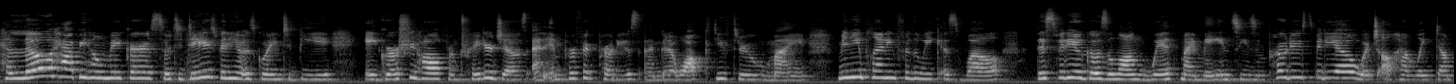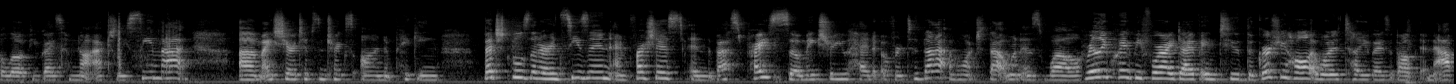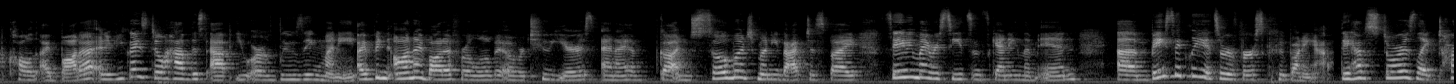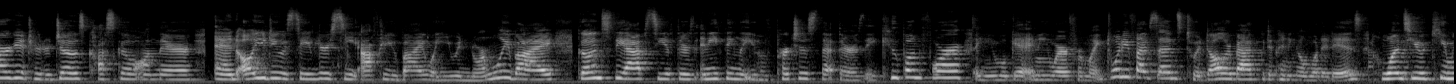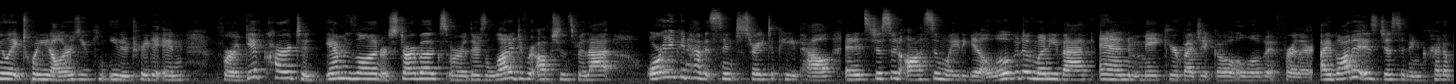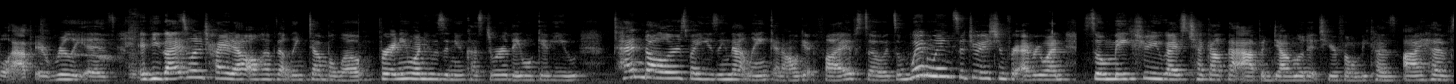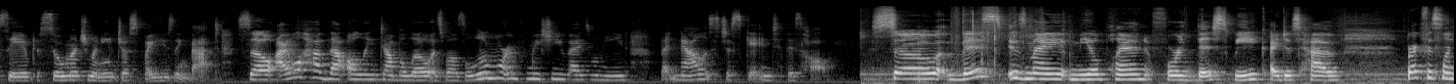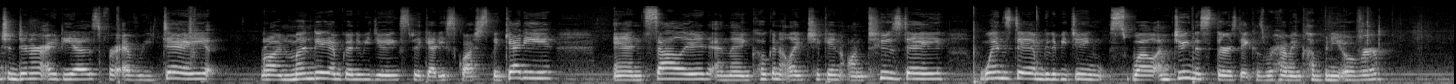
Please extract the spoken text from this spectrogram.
Hello happy homemakers! So today's video is going to be a grocery haul from Trader Joe's and Imperfect Produce and I'm going to walk you through my menu planning for the week as well. This video goes along with my May and season produce video which I'll have linked down below if you guys have not actually seen that. Um, I share tips and tricks on picking vegetables that are in season and freshest and the best price so make sure you head over to that and watch that one as well. Really quick before I dive into the grocery haul I wanted to tell you guys about an app called Ibotta and if you guys don't have this app you are losing money. I've been on Ibotta for a little bit over two years and I have gotten so much money back just by saving my receipts and scanning them in um, basically, it's a reverse couponing app. They have stores like Target, Trader Joe's, Costco on there, and all you do is save your receipt after you buy what you would normally buy. Go into the app, see if there's anything that you have purchased that there's a coupon for, and you will get anywhere from like 25 cents to a dollar back, depending on what it is. Once you accumulate $20, you can either trade it in for a gift card to Amazon or Starbucks, or there's a lot of different options for that, or you can have it sent straight to PayPal and it's just an awesome way to get a little bit of money back and make your budget go a little bit further. Ibotta is just an incredible app, it really is. If you guys want to try it out, I'll have that link down below. For anyone who's a new customer, they will give you $10 by using that link and I'll get 5 so it's a win-win situation for everyone. So make sure you guys check out that app and download it to your phone because I have saved so much money just by using that. So I will have that all linked down below as well as a little more information you guys will need but now let's just get into this haul. So this is my meal plan for this week. I just have breakfast, lunch, and dinner ideas for every day. On Monday, I'm going to be doing spaghetti squash spaghetti and salad and then coconut lime chicken on Tuesday. Wednesday I'm going to be doing, well I'm doing this Thursday because we're having company over.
